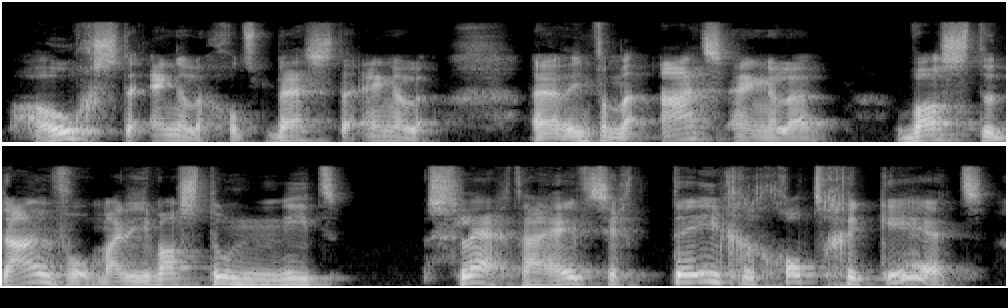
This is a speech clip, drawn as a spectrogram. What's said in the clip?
hoogste engelen, Gods beste engelen, uh, een van de aartsengelen, was de duivel. Maar die was toen niet slecht. Hij heeft zich tegen God gekeerd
